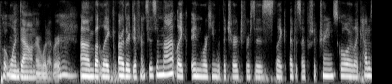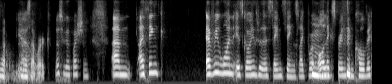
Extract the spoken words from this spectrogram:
put one Mm. down or whatever mm. um but like are there differences in that like in working with the church versus like a discipleship training school or like how does that how does that work That's a good question. Um, I think everyone is going through the same things. Like we're all Mm. experiencing COVID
